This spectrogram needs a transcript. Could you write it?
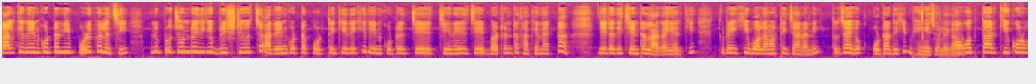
কালকে রেনকোটটা নিয়ে পরে ফেলেছি মানে প্রচণ্ড এদিকে বৃষ্টি হচ্ছে আর রেনকোটটা পরতে গিয়ে দেখি রেনকোটের যে চেনের যে বাটনটা থাকে না একটা যেটা দিয়ে চেনটা লাগাই আর কি তো ওটাকে কী বলে আমার ঠিক জানা নেই। তো যাই হোক ওটা দেখি ভেঙে চলে গেল। অগত্যা আর কি করব?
